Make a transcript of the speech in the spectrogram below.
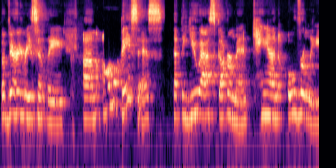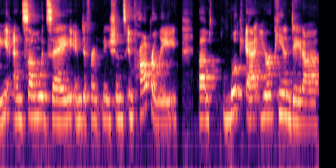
but very recently, um, on the basis that the US government can overly, and some would say in different nations improperly, um, look at European data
